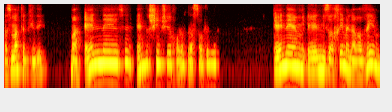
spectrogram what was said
אז מה תגידי? מה, אין, אה, זה, אין נשים שיכולות לעשות את זה? אין, אה, אין מזרחים, אין ערבים,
